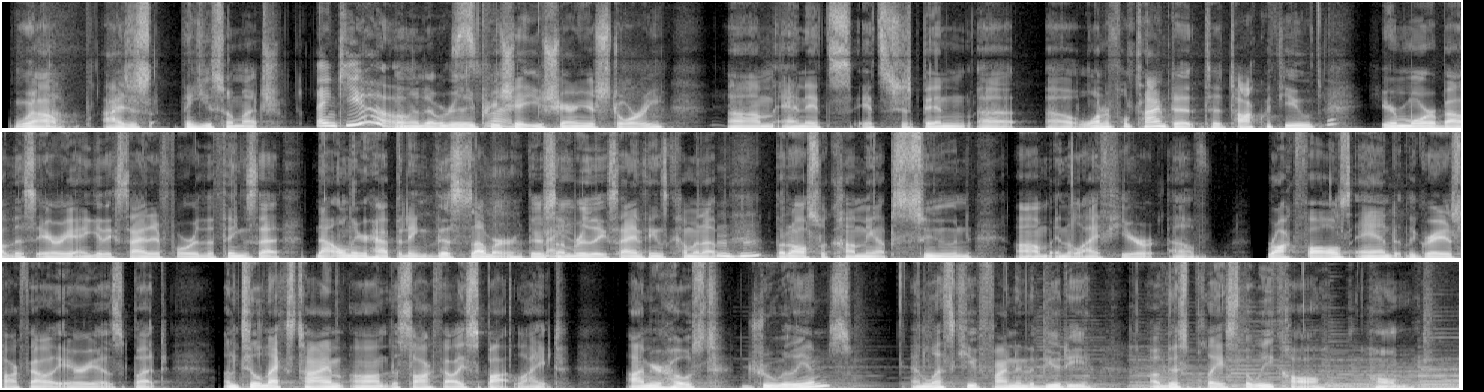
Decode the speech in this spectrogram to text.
Wow. I just thank you so much. Thank you. Melinda, we really It's fun. appreciate you sharing your story. Um, and it's it's just been a, a wonderful time to to talk with you, hear more about this area, and get excited for the things that not only are happening this summer. There's some really exciting things coming up, Mm-hmm. but also coming up soon um, in the life here of Rock Falls and the Greater Sauk Valley areas. But until next time on the Sauk Valley Spotlight, I'm your host Drew Williams, and let's keep finding the beauty of this place that we call home.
